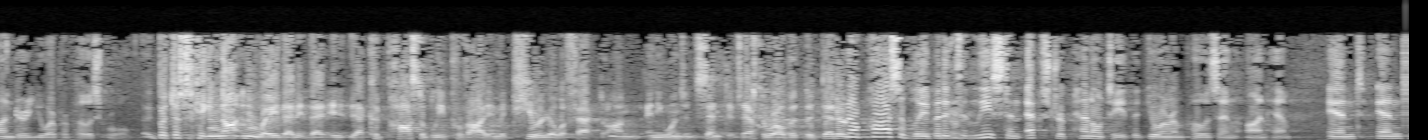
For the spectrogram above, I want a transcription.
under your proposed rule. But Justice Kagan, not in a way that it, that it, that could possibly provide a material effect on anyone's incentives. After all, the, the debtor. No, possibly, but it's at least an extra penalty that you're imposing on him. And and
